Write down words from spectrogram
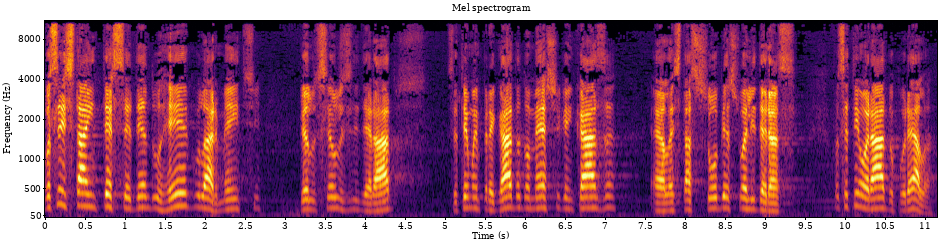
Você está intercedendo regularmente pelos seus liderados? Você tem uma empregada doméstica em casa, ela está sob a sua liderança. Você tem orado por ela?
